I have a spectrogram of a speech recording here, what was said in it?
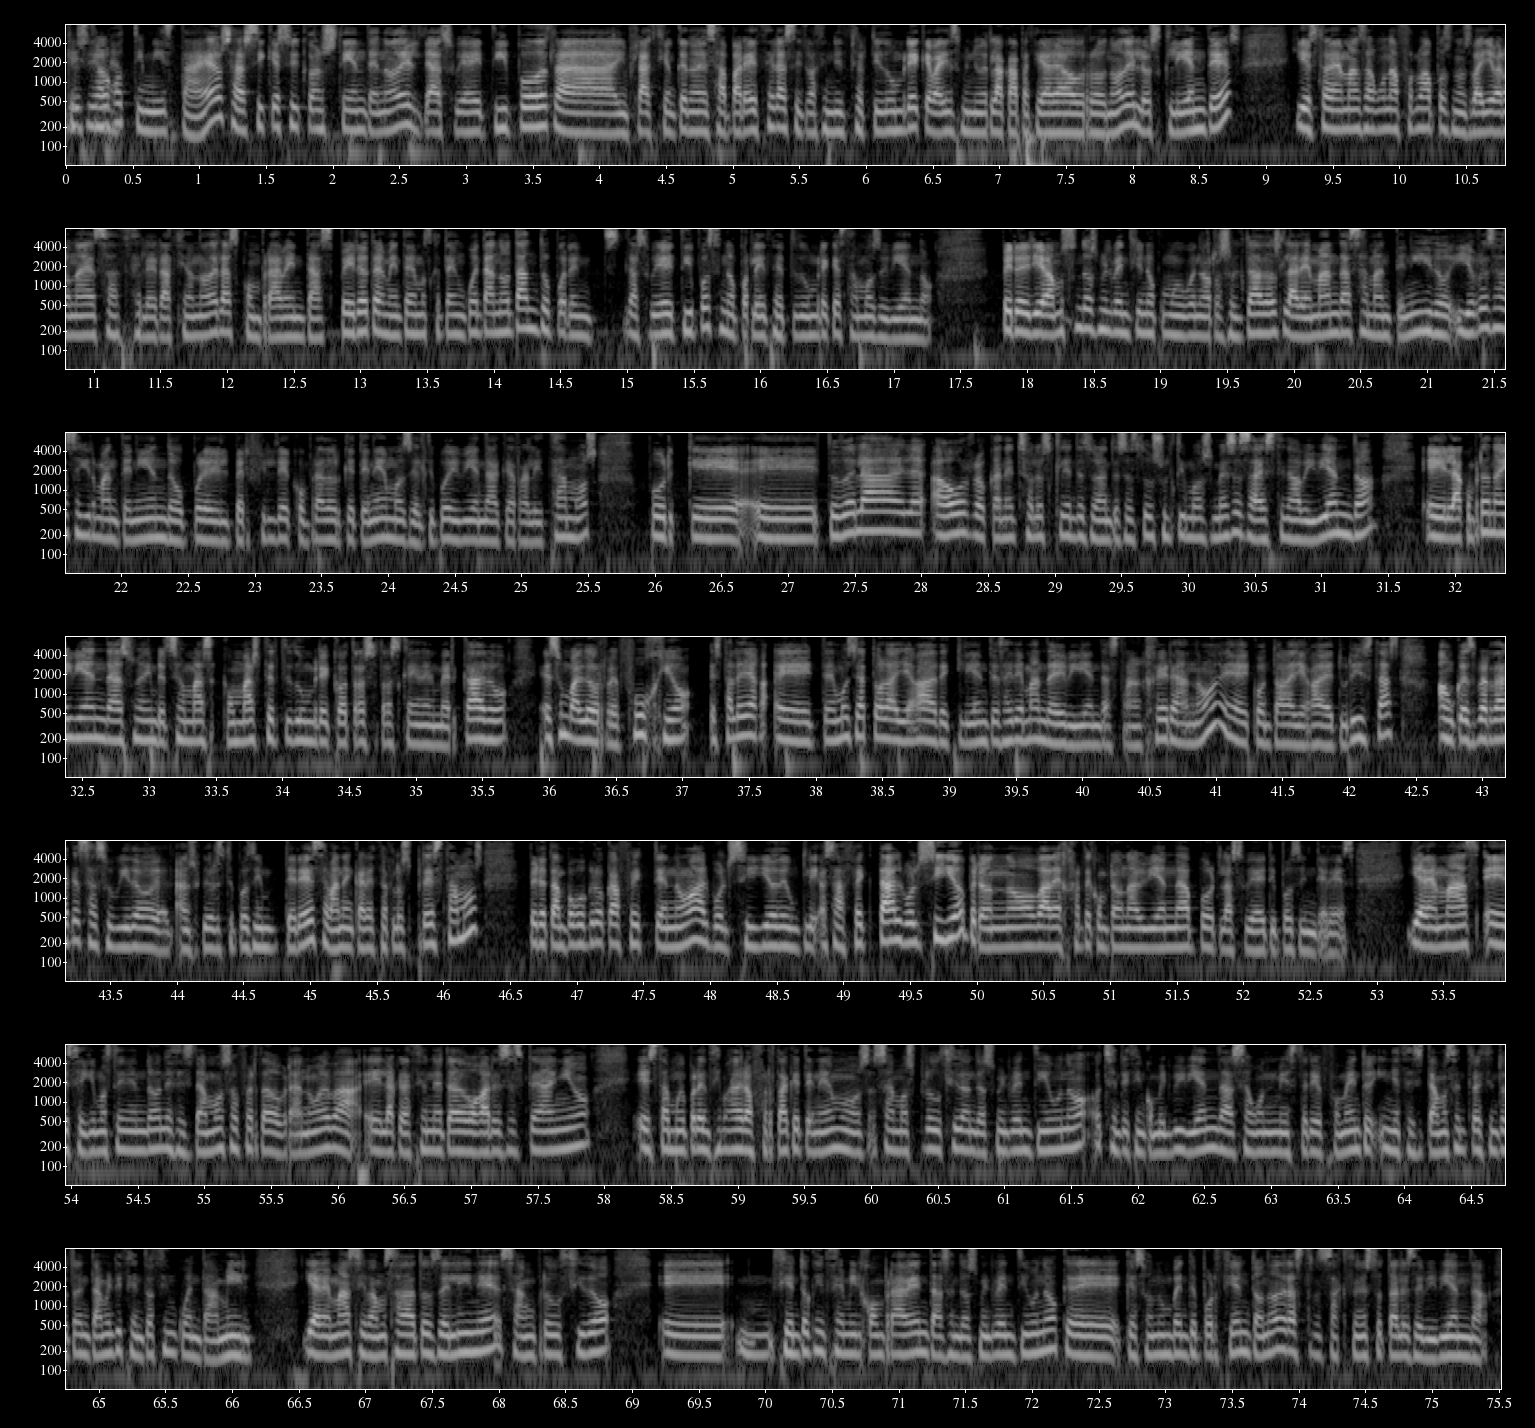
Yo soy algo optimista, ¿eh? O sea, sí que soy consciente, ¿no? De la subida de tipos, la inflación que no desaparece, la situación de incertidumbre que va a disminuir la capacidad de ahorro, ¿no? De los clientes. Y esto además, de alguna forma, pues nos va a llevar a una desaceleración, ¿no? De las compraventas. Pero también tenemos que tener en cuenta no tanto por la subida de tipos, sino por la incertidumbre que estamos viviendo. Pero llevamos un 2021 con muy buenos resultados. La demanda se ha mantenido y yo creo que se va a seguir manteniendo por el perfil de comprador que tenemos y el tipo de vivienda que realizamos, porque eh, todo el ahorro que han hecho los clientes durante estos últimos últimos meses ha destinado a vivienda. Eh, la compra de una vivienda es una inversión más, con más certidumbre que otras otras que hay en el mercado. Es un valor refugio. Está eh, tenemos ya toda la llegada de clientes. Hay demanda de vivienda extranjera, ¿no? Eh, con toda la llegada de turistas. Aunque es verdad que se ha subido, han subido los tipos de interés, se van a encarecer los préstamos, pero tampoco creo que afecte, ¿no? Al bolsillo de un cliente. O sea, afecta al bolsillo, pero no va a dejar de comprar una vivienda por la subida de tipos de interés. Y además, seguimos teniendo, necesitamos oferta de obra nueva. la creación neta de hogares este año está muy por encima de la oferta que tenemos o sea, hemos producido en 2021 85.000 viviendas según el Ministerio de Fomento y necesitamos entre 130.000 y 150.000. Y además, si vamos a datos del INE, se han producido eh, 115.000 compraventas en 2021, que, que son un 20% ¿no? de las transacciones totales de vivienda.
